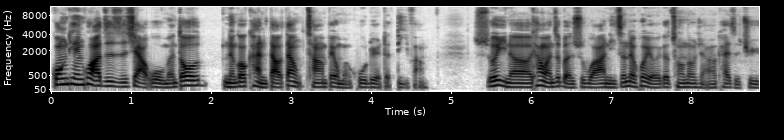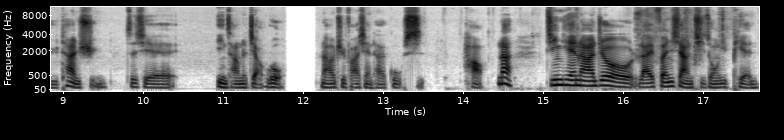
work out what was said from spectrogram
光天化日之下我们都能够看到，但常常被我们忽略的地方。所以呢，看完这本书啊，你真的会有一个冲动，想要开始去探寻这些隐藏的角落，然后去发现它的故事。好，那今天呢，就来分享其中一篇。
